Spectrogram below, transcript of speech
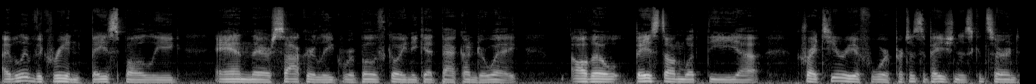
I believe the Korean Baseball League and their soccer league were both going to get back underway. Although, based on what the uh, criteria for participation is concerned,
